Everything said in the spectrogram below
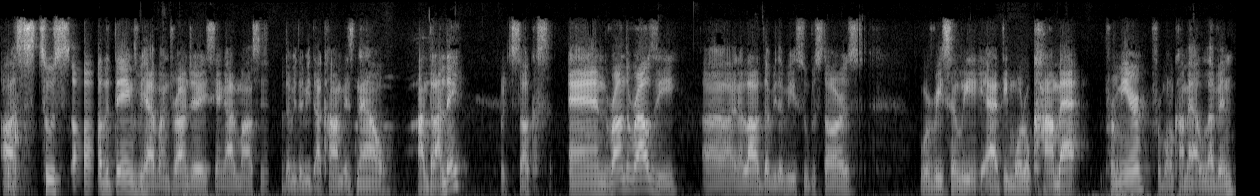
uh, two other things we have Andrade Cien Almas WWE.com is now Andrade, which sucks, and Ronda Rousey uh, and a lot of WWE superstars were recently at the Mortal Kombat premiere for Mortal Kombat 11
